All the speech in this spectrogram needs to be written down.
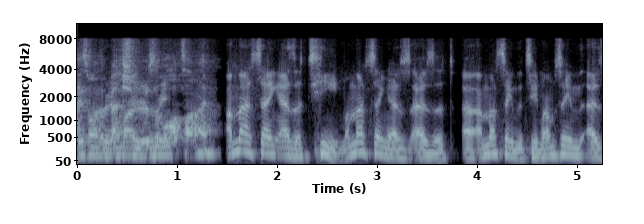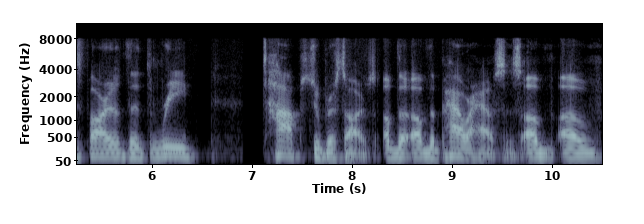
He's one of the best shooters of all time. I'm not saying as a team. I'm not saying as as a. Uh, I'm not saying the team. I'm saying as far as the three top superstars of the of the powerhouses of of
